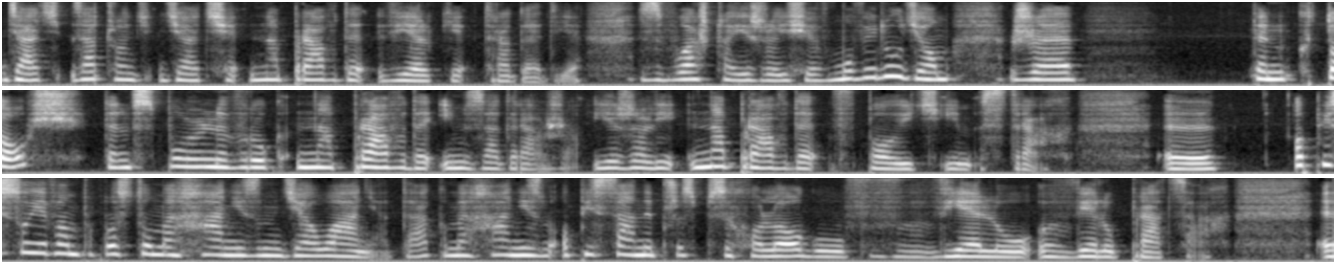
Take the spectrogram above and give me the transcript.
dziać, zacząć dziać się naprawdę wielkie tragedie. Zwłaszcza jeżeli się wmówi ludziom, że ten ktoś, ten wspólny wróg naprawdę im zagraża, jeżeli naprawdę wpoić im strach. Y, Opisuję Wam po prostu mechanizm działania, tak? mechanizm opisany przez psychologów w wielu, w wielu pracach. Yy,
